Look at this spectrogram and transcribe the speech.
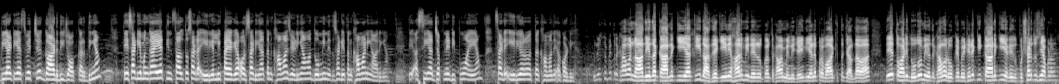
ਬੀਆਰਟੀਐਸ ਵਿੱਚ ਗਾਰਡ ਦੀ ਜੌਬ ਕਰਦੀ ਆ ਤੇ ਸਾਡੀਆਂ ਮੰਗਾਂ ਇਹ 3 ਸਾਲ ਤੋਂ ਸਾਡਾ ਏਰੀਅਲ ਨਹੀਂ ਪਾਇਆ ਗਿਆ ਔਰ ਸਾਡੀਆਂ ਤਨਖਾਹਾਂ ਜਿਹੜੀਆਂ ਵਾ 2 ਮਹੀਨੇ ਤੋਂ ਸਾਡੀਆਂ ਤਨਖਾਹਾਂ ਨਹੀਂ ਆ ਰਹੀਆਂ। ਤੇ ਅਸੀਂ ਅੱਜ ਆਪਣੇ ਡਿਪੂ ਆਏ ਆ ਸਾਡੇ ਏਰੀਅਲ ਔਰ ਤਨਖਾਹਾਂ ਦੇ ਅਕੋਰਡਿੰਗ ਮੈਨੂੰ ਵੀ ਤਨਖਾਹਾਂ ਨਾ ਦੇਣ ਦਾ ਕਾਰਨ ਕੀ ਆ, ਕੀ ਦੱਸਦੇ ਕੀ ਨੇ ਹਰ ਮਹੀਨੇ ਲੋਕਾਂ ਨੂੰ ਤਨਖਾਹਾਂ ਮਿਲਣੀ ਚਾਹੀਦੀਆਂ ਨੇ, ਪਰਿਵਾਰ ਕਿੱਥੇ ਚੱਲਦਾ ਵਾ? ਤੇ ਤੁਹਾਡੀ ਦੋ ਦੋ ਮਹੀਨੇ ਤਨਖਾਹਾਂ ਰੋਕ ਕੇ ਬੈਠੇ ਨੇ, ਕੀ ਕਾਰਨ ਕੀ ਹੈ ਕਿ ਪੁੱਛਣ ਤੁਸੀਂ ਆਪਣਾ।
